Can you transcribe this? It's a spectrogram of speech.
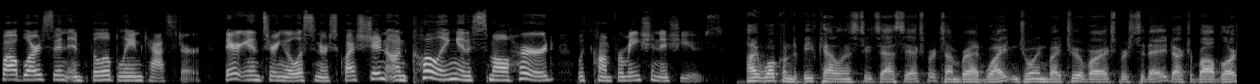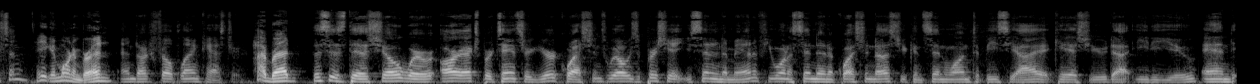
Bob Larson, and Philip Lancaster. They're answering a listener's question on culling in a small herd with conformation issues. Hi, welcome to Beef Cattle Institute's Ask the Experts. I'm Brad White and joined by two of our experts today, Dr. Bob Larson. Hey, good morning, Brad. And Dr. Philip Lancaster. Hi, Brad. This is the show where our experts answer your questions. We always appreciate you sending them in. If you want to send in a question to us, you can send one to bci at ksu.edu. And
